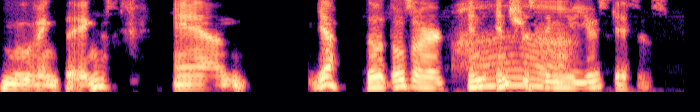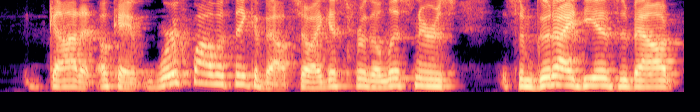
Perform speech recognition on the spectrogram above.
moving things. And yeah, th- those are in- ah. interesting new use cases. Got it. Okay. Worthwhile to think about. So I guess for the listeners, some good ideas about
